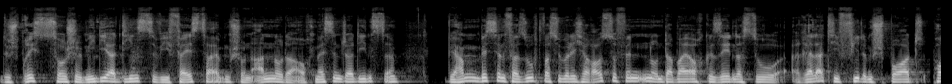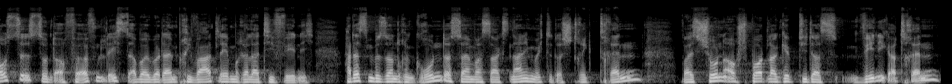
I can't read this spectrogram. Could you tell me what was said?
Du sprichst Social Media Dienste wie FaceTime schon an oder auch Messenger Dienste. Wir haben ein bisschen versucht, was über dich herauszufinden und dabei auch gesehen, dass du relativ viel im Sport postest und auch veröffentlichst, aber über dein Privatleben relativ wenig. Hat das einen besonderen Grund, dass du einfach sagst, nein, ich möchte das strikt trennen, weil es schon auch Sportler gibt, die das weniger trennen?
